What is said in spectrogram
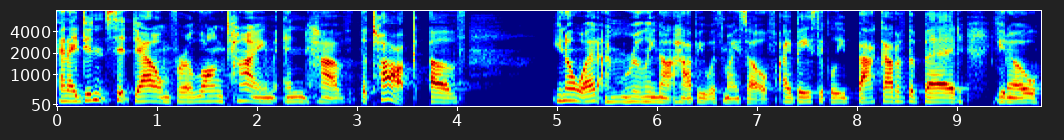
And I didn't sit down for a long time and have the talk of, you know what? I'm really not happy with myself. I basically back out of the bed, you know,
